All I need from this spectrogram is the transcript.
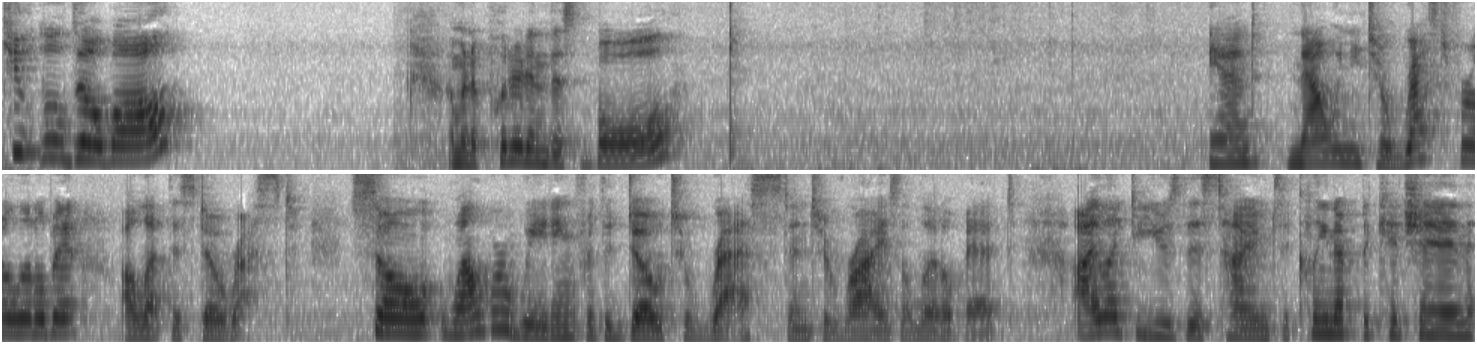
cute little dough ball. I'm gonna put it in this bowl. And now we need to rest for a little bit. I'll let this dough rest. So while we're waiting for the dough to rest and to rise a little bit, I like to use this time to clean up the kitchen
